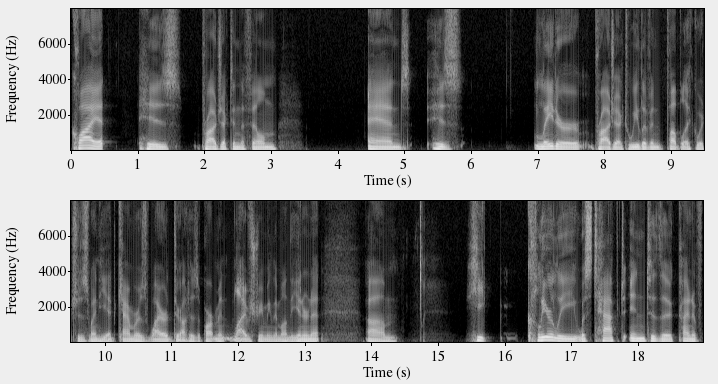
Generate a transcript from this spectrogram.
Quiet, his project in the film, and his later project, We Live in Public, which is when he had cameras wired throughout his apartment, live streaming them on the internet. Um, he clearly was tapped into the kind of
